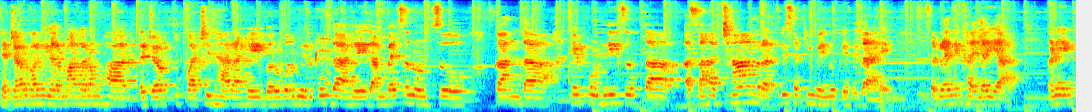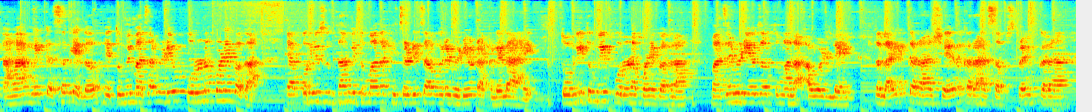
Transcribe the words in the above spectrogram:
त्याच्यावर बघा गरमागरम भात त्याच्यावर तुपाची धार आहे बरोबर मिरगुंड आहे आंब्याचं लोणचं कांदा हे फोडणीचं ताप असा हा छान रात्रीसाठी मेनू केलेला आहे. सगळ्यांनी खायला या. आणि हा मी कसं केलं हे तुम्ही माझा व्हिडिओ पूर्णपणे बघा. त्यापूर्वी सुद्धा मी तुम्हाला खिचडीचा वगैरे व्हिडिओ टाकलेला आहे. तोही तुम्ही पूर्णपणे बघा. माझे व्हिडिओ जर तुम्हाला आवडले तर लाईक करा शेअर करा सबस्क्राईब करा.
